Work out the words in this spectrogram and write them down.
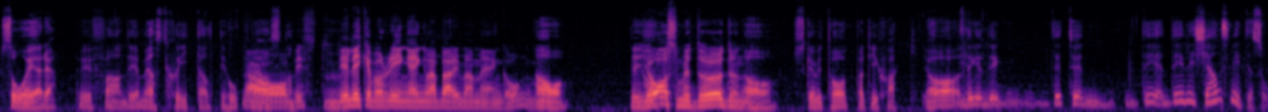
så är det. Fy fan, det är mest skit alltihop med Ja, hösten. visst. Mm. Det är lika bra att ringa Ingmar Bergman med en gång. Ja, Det är jag som är döden. ja. Ska vi ta ett parti schack? Ja, det, det, det, det, det känns lite så.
